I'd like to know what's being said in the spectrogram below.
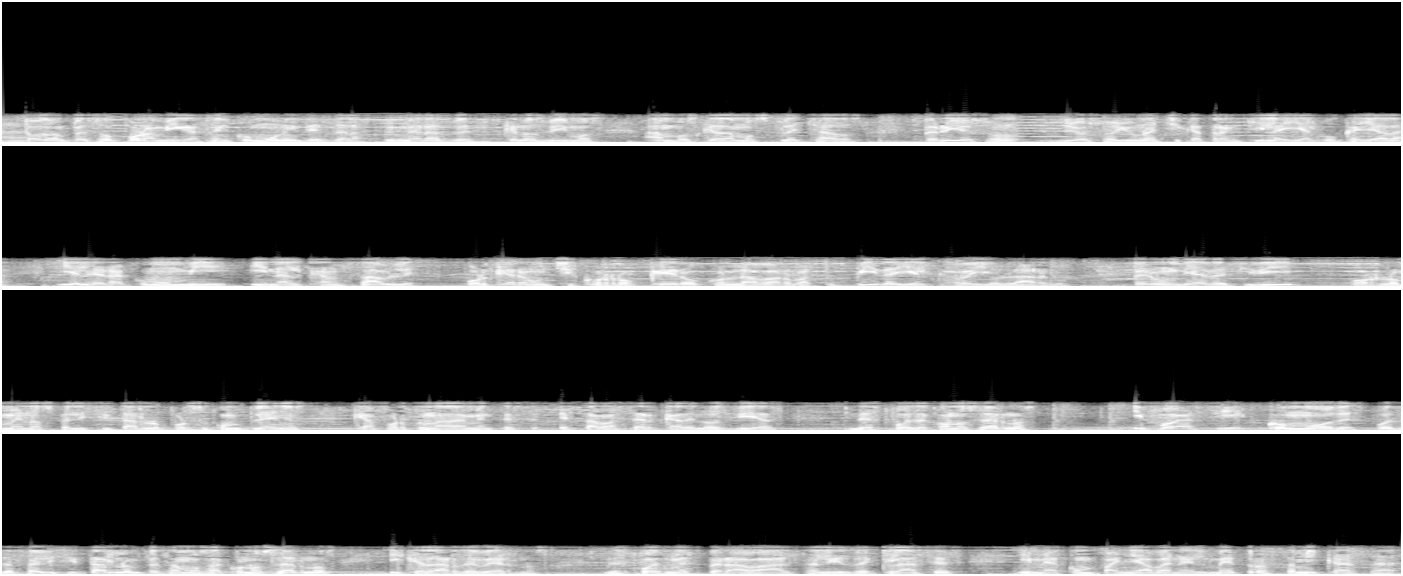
Ah. Todo empezó por amigas en común y desde las primeras veces que nos vimos, ambos quedamos flechados. Pero yo, soy yo soy una chica tranquila y algo callada, y él era como mi inalcanzable, porque era un chico rockero con la barba tupida y el cabello largo. Pero un día decidí por lo menos felicitarlo por su cumpleaños, que afortunadamente estaba cerca de los días después de conocernos. Y fue así como después de felicitarlo empezamos a conocernos y quedar de vernos. Después me esperaba al salir de clases y me acompañaba en el metro hasta mi casa.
